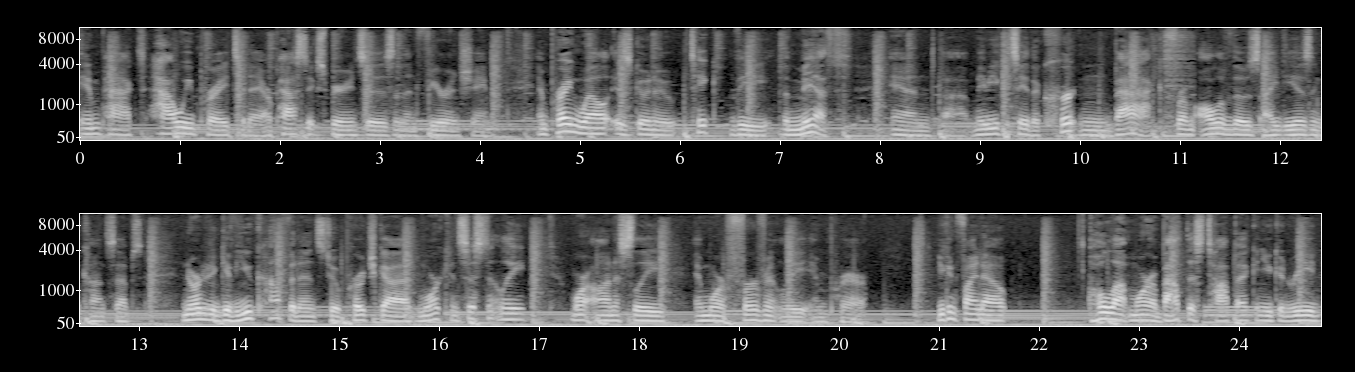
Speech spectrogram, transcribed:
impact how we pray today, our past experiences, and then fear and shame. And praying well is going to take the, the myth and uh, maybe you could say the curtain back from all of those ideas and concepts in order to give you confidence to approach God more consistently, more honestly, and more fervently in prayer. You can find out a whole lot more about this topic and you can read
